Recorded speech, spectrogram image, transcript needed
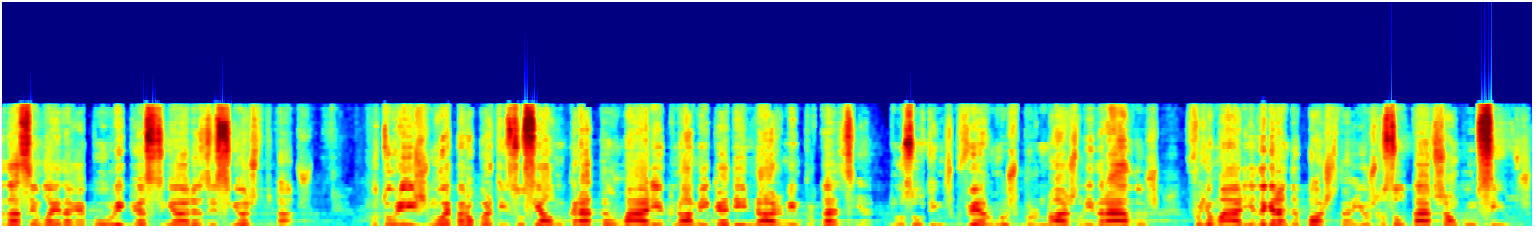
da Assembleia da República, senhoras e senhores deputados. O turismo é para o Partido Social Democrata uma área económica de enorme importância. Nos últimos governos, por nós liderados, foi uma área de grande aposta e os resultados são conhecidos.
